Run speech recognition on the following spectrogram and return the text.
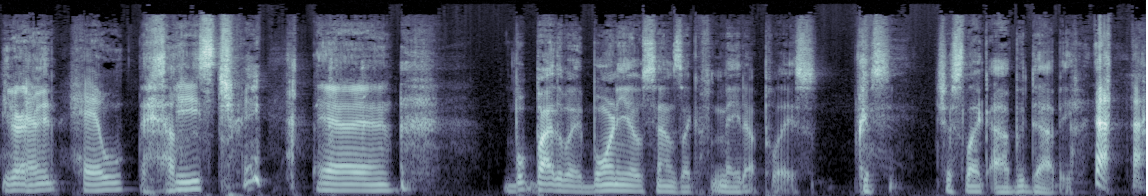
You know what I mean? Hell, Hell Street. yeah. yeah. by the way, Borneo sounds like a made up place, just just like Abu Dhabi.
